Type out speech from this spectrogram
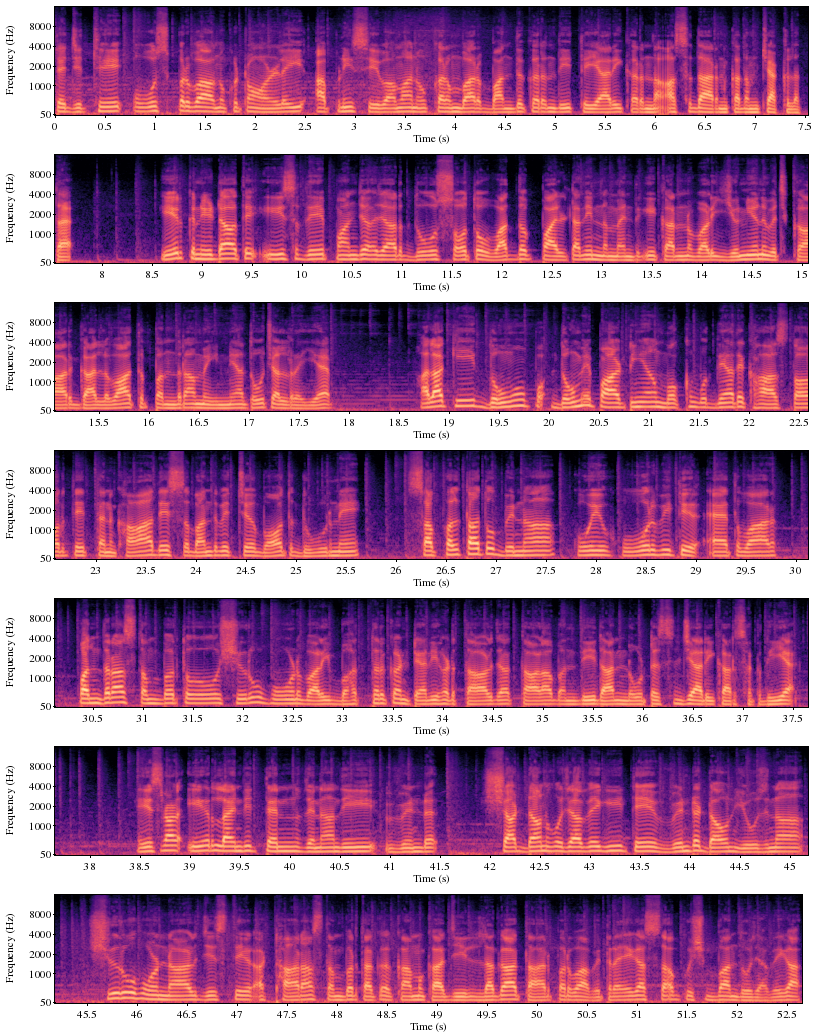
ਤੇ ਜਿੱਥੇ ਉਸ ਪ੍ਰਭਾਵ ਨੂੰ ਘਟਾਉਣ ਲਈ ਆਪਣੀ ਸੇਵਾਵਾਂ ਨੂੰ ਕਰਮਵਾਰ ਬੰਦ ਕਰਨ ਦੀ ਤਿਆਰੀ ਕਰਨ ਦਾ ਅਸਧਾਰਨ ਕਦਮ ਚੱਕ ਲਿੱਤਾ ਹੈ। ਏਅਰ ਕੈਨੇਡਾ ਅਤੇ ਇਸ ਦੇ 5200 ਤੋਂ ਵੱਧ ਪਾਇਲਟਾਂ ਦੀ ਨੁਮਾਇੰਦਗੀ ਕਰਨ ਵਾਲੀ ਯੂਨੀਅਨ ਵਿਚਕਾਰ ਗੱਲਬਾਤ 15 ਮਹੀਨਿਆਂ ਤੋਂ ਚੱਲ ਰਹੀ ਹੈ। ਹਾਲਾਂਕਿ ਦੋਵੇਂ ਪ- ਦੋਵੇਂ ਪਾਰਟੀਆਂ ਮੁੱਖ ਮੁੱਦਿਆਂ ਤੇ ਖਾਸ ਤੌਰ ਤੇ ਤਨਖਾਹ ਦੇ ਸਬੰਧ ਵਿੱਚ ਬਹੁਤ ਦੂਰ ਨੇ। ਸਫਲਤਾ ਤੋਂ ਬਿਨਾ ਕੋਈ ਹੋਰ ਵੀ ਤੇ ਐਤਵਾਰ 15 ਸਤੰਬਰ ਤੋਂ ਸ਼ੁਰੂ ਹੋਣ ਵਾਲੀ 72 ਘੰਟਿਆਂ ਦੀ ਹੜਤਾਲ ਜਾਂ ਤਾਲਾਬੰਦੀ ਦਾ ਨੋਟਿਸ ਜਾਰੀ ਕਰ ਸਕਦੀ ਹੈ। ਇਸ ਨਾਲ 에ਅਰਲਾਈਨ ਦੀ 3 ਦਿਨਾਂ ਦੀ ਵਿੰਡ ਸ਼ਟਡਾਊਨ ਹੋ ਜਾਵੇਗੀ ਤੇ ਵਿੰਡ ਡਾਊਨ ਯੋਜਨਾ ਸ਼ੁਰੂ ਹੋਣ ਨਾਲ ਜਿਸ ਤੇ 18 ਸਤੰਬਰ ਤੱਕ ਕੰਮ ਕਾਜੀ ਲਗਾਤਾਰ ਪ੍ਰਭਾਵਿਤ ਰਹੇਗਾ, ਸਭ ਕੁਝ ਬੰਦ ਹੋ ਜਾਵੇਗਾ।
